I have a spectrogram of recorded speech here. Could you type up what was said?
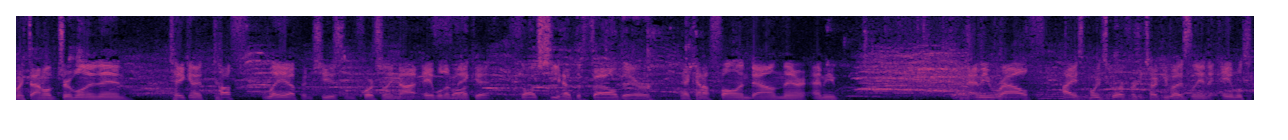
McDonald dribbling it in, taking a tough layup, and she is unfortunately not able to make it. Thought she had the foul there. Yeah, kind of falling down there. Emmy Emmy Ralph, highest point scorer for Kentucky Wesleyan, able to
